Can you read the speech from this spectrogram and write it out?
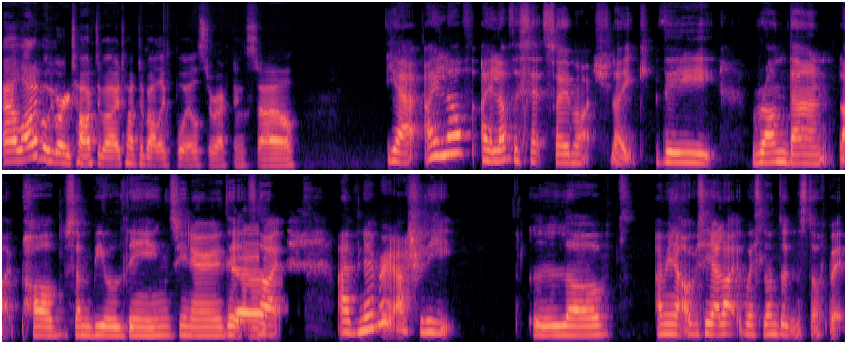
a lot of it we've already talked about. I talked about like Boyle's directing style. Yeah, I love I love the set so much. Like the rundown like pubs and buildings, you know, the, Yeah. like I've never actually loved I mean obviously I like West London and stuff, but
